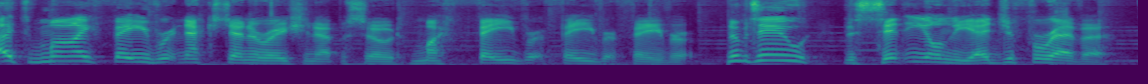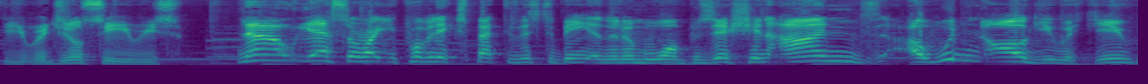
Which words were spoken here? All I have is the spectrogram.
It's my favourite Next Generation episode. My favourite, favourite, favourite. Number two, The City on the Edge of Forever, the original series. Now, yes, alright, you probably expected this to be in the number one position, and I wouldn't argue with you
